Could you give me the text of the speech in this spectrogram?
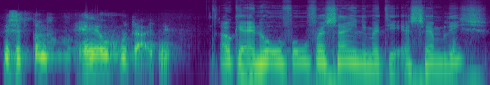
dus het komt heel goed uit nu. Oké, en hoe, hoe ver zijn jullie met die assemblies?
